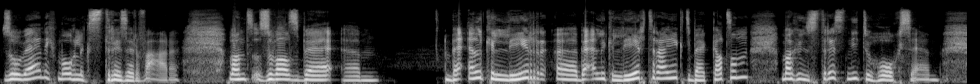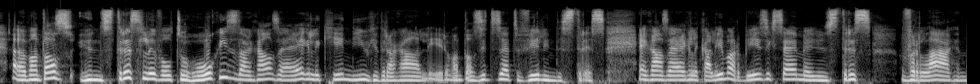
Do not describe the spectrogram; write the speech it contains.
zo weinig mogelijk stress ervaren. Want zoals bij um, bij elke, leer, uh, bij elke leertraject bij katten mag hun stress niet te hoog zijn. Uh, want als hun stresslevel te hoog is, dan gaan ze eigenlijk geen nieuw gedrag aanleren. Want dan zitten zij te veel in de stress. En gaan ze eigenlijk alleen maar bezig zijn met hun stress verlagen.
